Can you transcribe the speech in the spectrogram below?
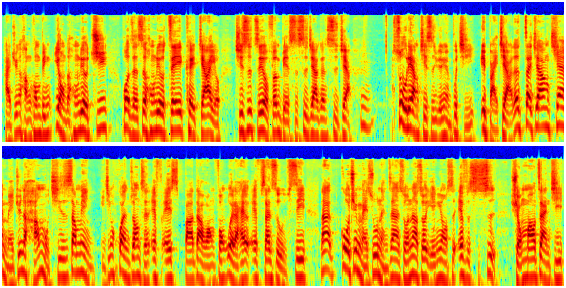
海军航空兵用的轰六 G 或者是轰六 J 可以加油，其实只有分别十四架跟四架。嗯。数量其实远远不及一百架，那再加上现在美军的航母其实上面已经换装成 F S 八大黄蜂，未来还有 F 三十五 C。那过去美苏冷战的时候，那时候沿用是 F 十四熊猫战机，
